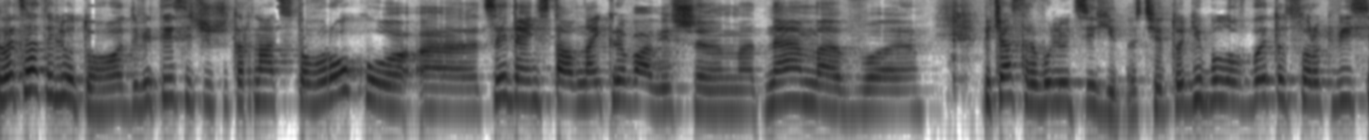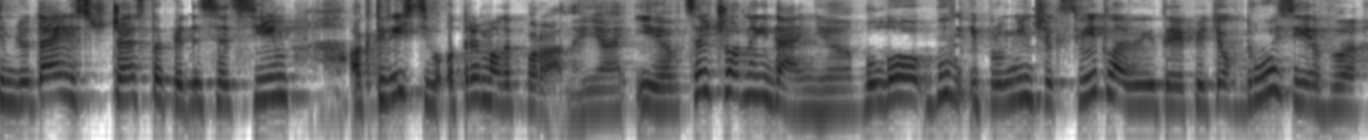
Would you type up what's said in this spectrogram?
20 лютого 2014 року е, цей день став найкривавішим днем в під час революції гідності. Тоді було вбито 48 людей, ще 157 активістів отримали поранення. І в цей чорний день було був і промінчик світла від п'ятьох друзів. Е,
